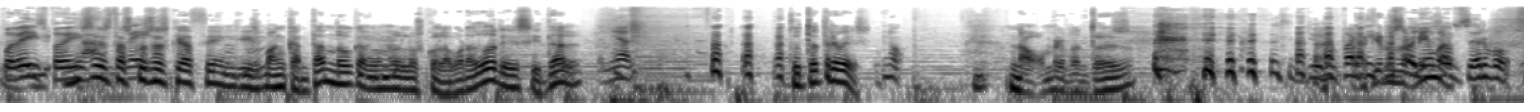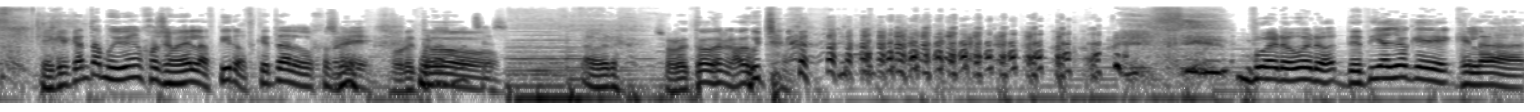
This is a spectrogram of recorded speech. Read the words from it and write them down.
Podéis, podéis. estas cosas que hacen, que van cantando cada uno de los colaboradores y tal. Genial. ¿Tú te atreves? No. No, hombre, pues entonces... yo no participo, yo observo. El que canta muy bien José Miguel Azpiroz. ¿Qué tal, José? sobre todo... A ver. Sobre todo en la ducha. bueno, bueno, decía yo que, la,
